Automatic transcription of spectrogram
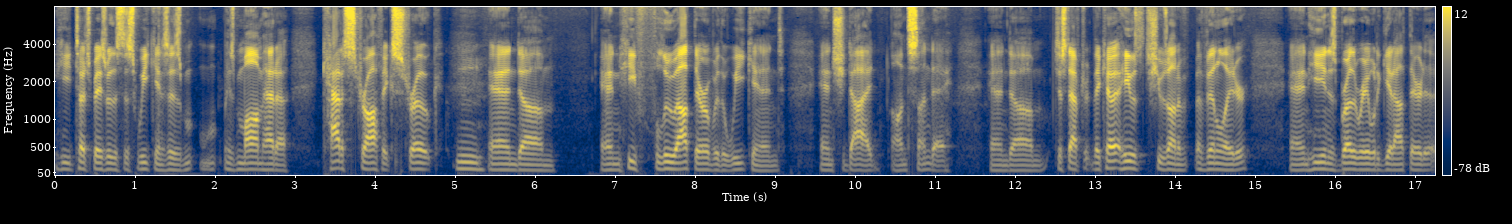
he touched base with us this weekend. Says his his mom had a catastrophic stroke, and um, and he flew out there over the weekend, and she died on Sunday, and um, just after they he was she was on a, a ventilator. And he and his brother were able to get out there to,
